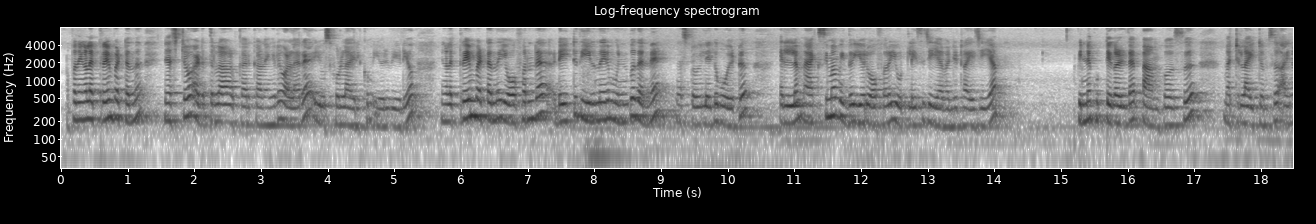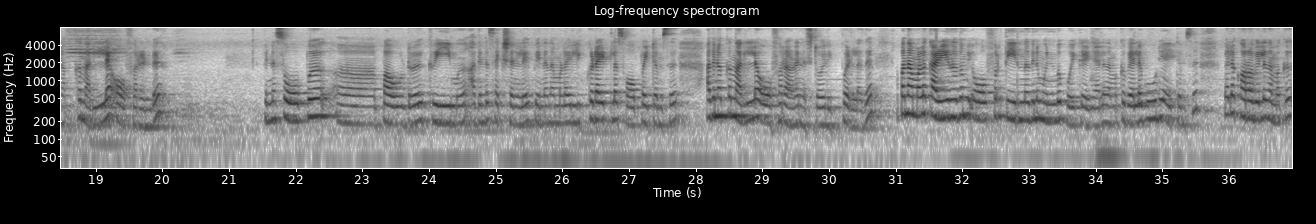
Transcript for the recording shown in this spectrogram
അപ്പോൾ നിങ്ങൾ എത്രയും പെട്ടെന്ന് നെക്സ്റ്റോ അടുത്തുള്ള ആൾക്കാർക്കാണെങ്കിൽ വളരെ യൂസ്ഫുൾ ആയിരിക്കും ഈ ഒരു വീഡിയോ നിങ്ങൾ എത്രയും പെട്ടെന്ന് ഈ ഓഫറിന്റെ ഡേറ്റ് തീരുന്നതിന് മുൻപ് തന്നെ നെസ്റ്റോയിലേക്ക് പോയിട്ട് എല്ലാം മാക്സിമം ഇത് ഈ ഒരു ഓഫർ യൂട്ടിലൈസ് ചെയ്യാൻ വേണ്ടി ട്രൈ ചെയ്യാം പിന്നെ കുട്ടികളുടെ പാമ്പേഴ്സ് മറ്റുള്ള ഐറ്റംസ് അതിനൊക്കെ നല്ല ഓഫറുണ്ട് പിന്നെ സോപ്പ് പൗഡർ ക്രീം അതിന്റെ സെക്ഷനിൽ പിന്നെ നമ്മൾ ലിക്വിഡ് ആയിട്ടുള്ള സോപ്പ് ഐറ്റംസ് അതിനൊക്കെ നല്ല ഓഫറാണ് നെസ്റ്റോയിൽ ഇപ്പോൾ ഉള്ളത്. അപ്പോൾ നമ്മൾ കഴിയുന്നതും ഓഫർ തീരുന്നതിന് മുൻപ് പോയി കഴിഞ്ഞാൽ നമുക്ക് വില കൂടിയ ഐറ്റംസ് വില കുറവിൽ നമുക്ക്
